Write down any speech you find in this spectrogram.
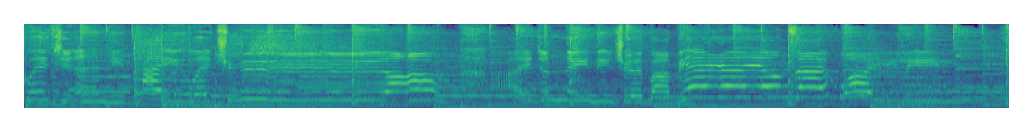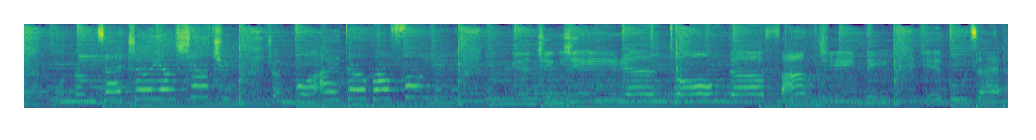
亏欠你。太委屈啊，爱着你，你却把别人。不再。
